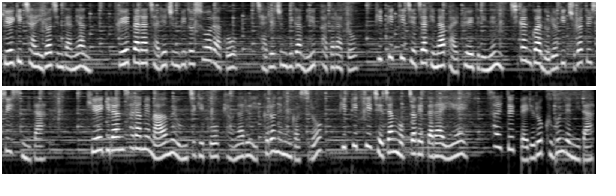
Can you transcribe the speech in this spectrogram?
기획이 잘 이뤄진다면 그에 따라 자료 준비도 수월하고 자료 준비가 미흡하더라도 PPT 제작이나 발표해드리는 시간과 노력이 줄어들 수 있습니다. 기획이란 사람의 마음을 움직이고 변화를 이끌어내는 것으로 PPT 제작 목적에 따라 이해, 설득, 매료로 구분됩니다.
